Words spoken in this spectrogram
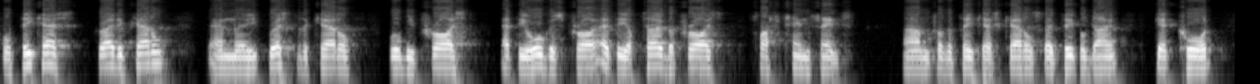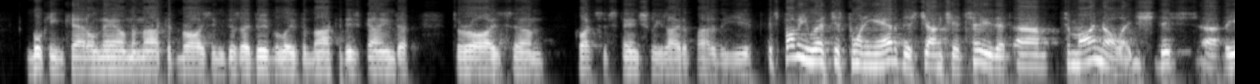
for PCAS graded cattle, and the rest of the cattle will be priced at the August price, at the October price plus 10 cents um, for the PCAS cattle, so people don't get caught booking cattle now and the market rising, because I do believe the market is going to to rise um, quite substantially later part of the year. It's probably worth just pointing out at this juncture too that, um, to my knowledge, this uh, the,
